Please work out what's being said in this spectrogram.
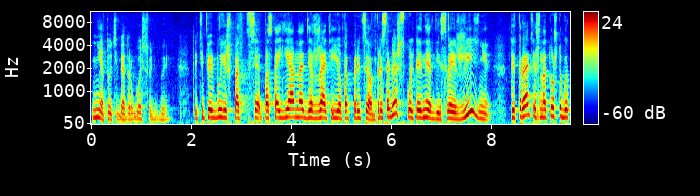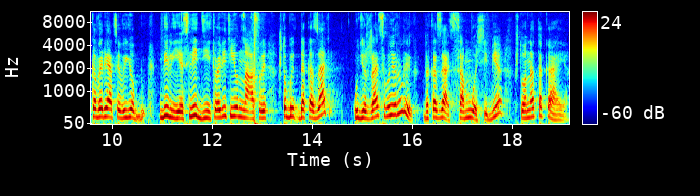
нет у тебя другой судьбы. Ты теперь будешь под- постоянно держать ее под прицелом. Представляешь, сколько энергии своей жизни ты тратишь на то, чтобы ковыряться в ее белье, следить, ловить ее на слове, чтобы доказать, удержать свой ярлык, доказать самой себе, что она такая.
